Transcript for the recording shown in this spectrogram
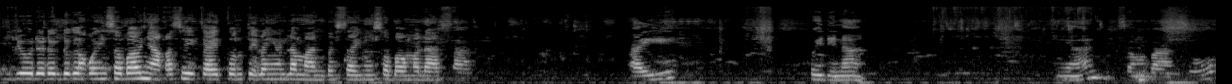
Medyo dadagdagan ko yung sabaw niya kasi kahit konti lang yung laman, basta yung sabaw malasa, ay pwede na. Ayan, isang baso.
